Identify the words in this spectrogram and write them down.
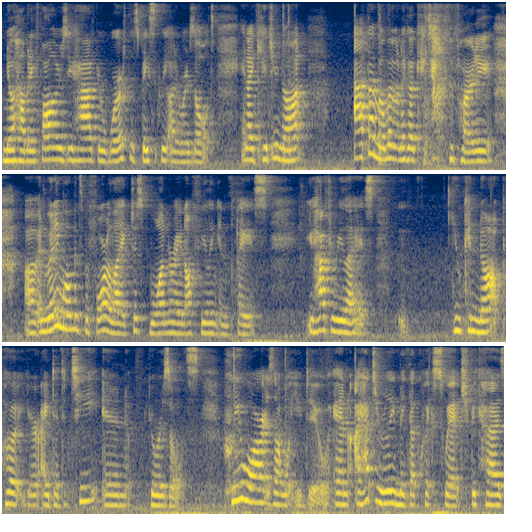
know how many followers you have. Your worth is basically on your result. And I kid you not, at that moment when I got kicked out of the party, um, and many moments before, like just wandering, not feeling in place, you have to realize you cannot put your identity in your results. Who you are is not what you do. And I had to really make that quick switch because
